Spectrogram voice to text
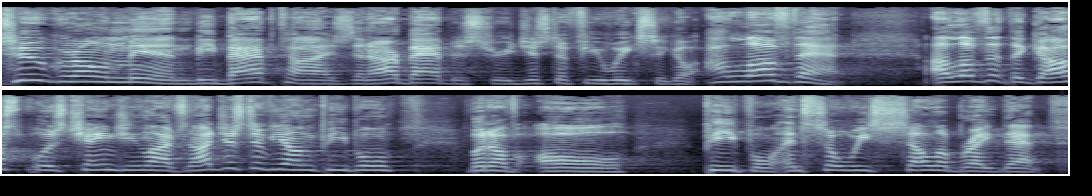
two grown men be baptized in our baptistry just a few weeks ago. I love that. I love that the gospel is changing lives, not just of young people, but of all people. And so we celebrate that.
